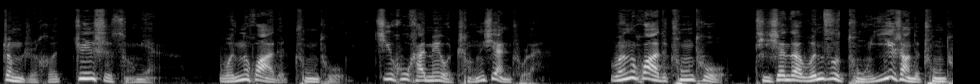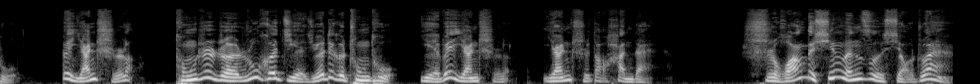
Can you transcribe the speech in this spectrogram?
政治和军事层面，文化的冲突几乎还没有呈现出来。文化的冲突体现在文字统一上的冲突被延迟了，统治者如何解决这个冲突也被延迟了，延迟到汉代。始皇的新文字小篆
